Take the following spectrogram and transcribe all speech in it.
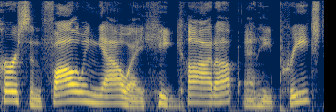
person following Yahweh, he got up and he preached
